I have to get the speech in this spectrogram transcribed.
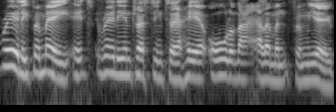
really, for me, it's really interesting to hear all of that element from you.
